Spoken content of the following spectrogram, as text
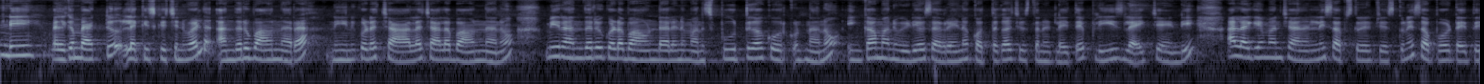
అండి. Welcome back to Lucky's kitchen world. అందరూ బాగున్నారా? నేను కూడా చాలా చాలా బాగున్నాను. మీరందరూ కూడా బాగుండాలని మనస్ఫూర్తిగా కోరుకుంటున్నాను. ఇంకా మన వీడియోస్ ఎవరైనా కొత్తగా చూస్తున్నట్లయితే ప్లీజ్ లైక్ చేయండి. అలాగే మన ఛానల్ని సబ్స్క్రైబ్ చేసుకుని సపోర్ట్ అయితే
